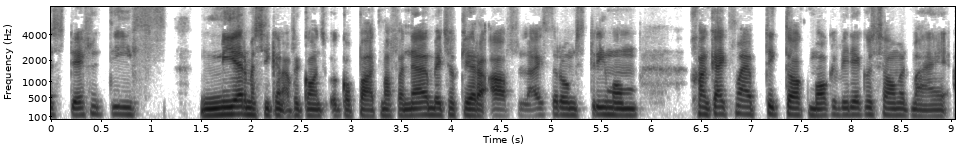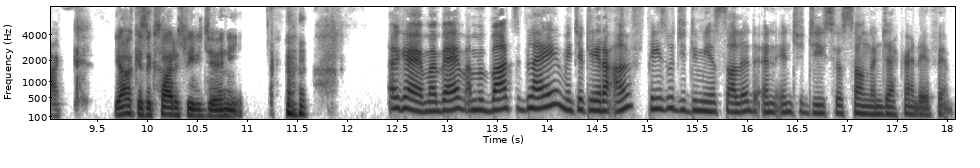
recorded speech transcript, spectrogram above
is definitief meer musiek in Afrikaans ook op pad maar vir nou met jou klere af luister hom stream hom gaan kyk vir my op TikTok maak 'n video saam met my ek ja ek is excited vir die journey Okay, my babe, I'm about to play met jou klere af. Please would you do me a solid and introduce your song on Jacaranda FM?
